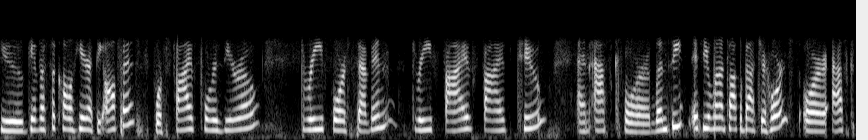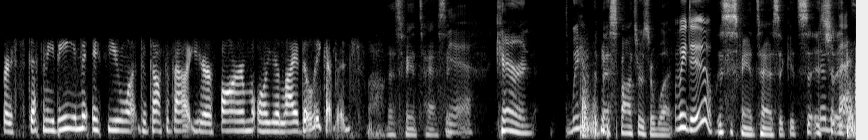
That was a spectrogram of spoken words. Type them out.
to give us a call here at the office for 540-347-3552 and ask for Lindsay if you want to talk about your horse or ask for Stephanie Dean if you want to talk about your farm or your liability coverage. Oh, that's fantastic. Yeah. Karen, we have the best sponsors or what? We do. This is fantastic. It's it's the best.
